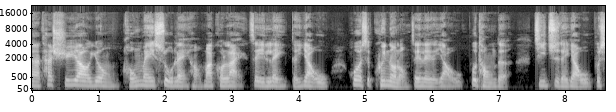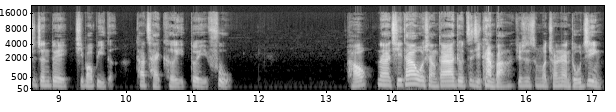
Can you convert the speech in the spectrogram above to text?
那它需要用红霉素类，哈，macrolide 这一类的药物，或者是 quinolone 这一类的药物，不同的。机制的药物不是针对细胞壁的，它才可以对付。好，那其他我想大家就自己看吧，就是什么传染途径，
